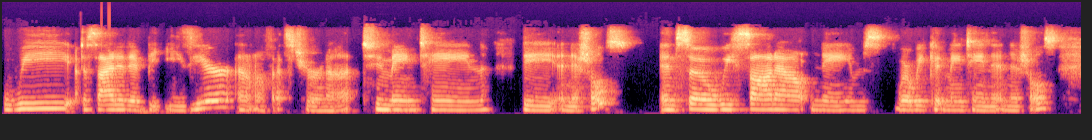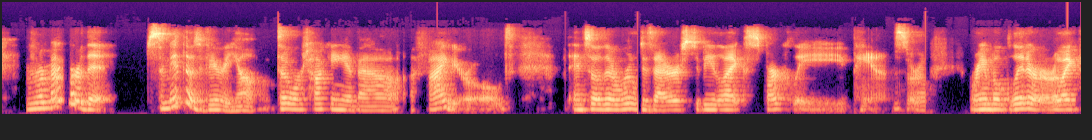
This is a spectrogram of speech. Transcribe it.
we decided it'd be easier. I don't know if that's true or not to maintain the initials. And so we sought out names where we could maintain the initials. Remember that Samantha was very young. So we're talking about a five year old. And so there were desires to be like sparkly pants or rainbow glitter or like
